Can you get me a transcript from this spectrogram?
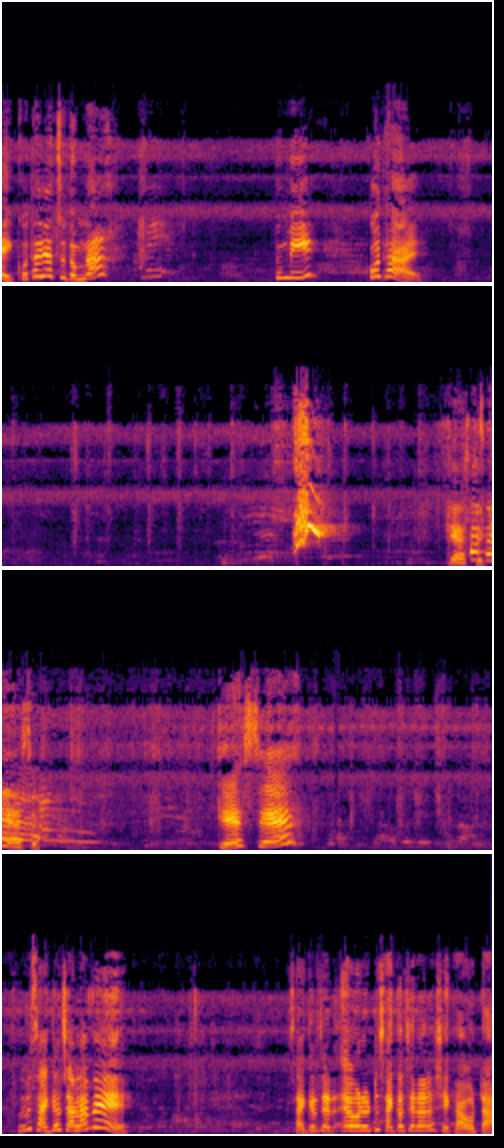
এই, কোথায় যাচ্ছ তোমরা? তুমি? কোথায়? কে তুমি সাইকেল চালাবে? সাইকেল চালা ওর একটু সাইকেল চালানো শেখা, ওটা।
